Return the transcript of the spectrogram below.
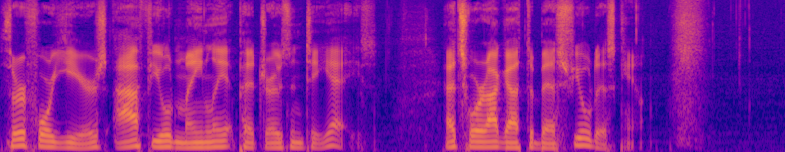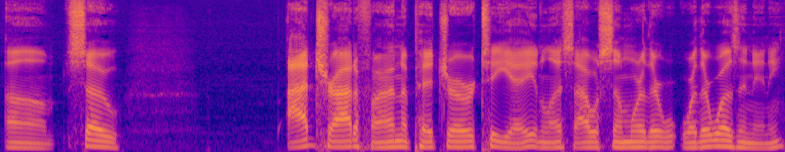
three or four years. I fueled mainly at Petros and TAs. That's where I got the best fuel discount. Um, so I'd try to find a Petro or TA unless I was somewhere there where there wasn't any,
